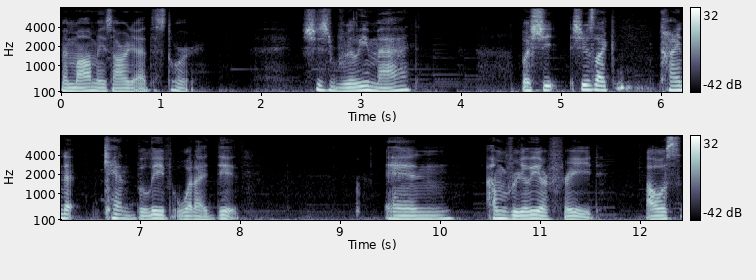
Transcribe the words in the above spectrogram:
my mom is already at the store. She's really mad, but she she was like, kind of can't believe what I did. And I'm really afraid. I was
